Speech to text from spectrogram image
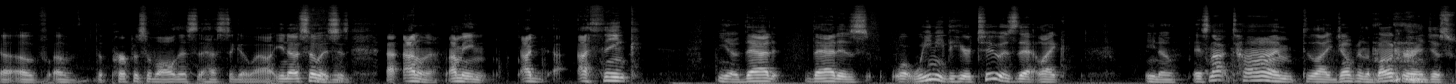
uh, of of the purpose of all this that has to go out. You know, so Mm-hmm. it's just I, I don't know. I mean, I I think you know that that is what we need to hear too. Is that like you know it's not time to like jump in the bunker and just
